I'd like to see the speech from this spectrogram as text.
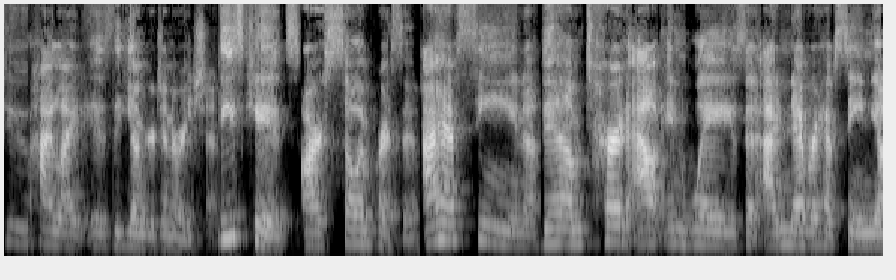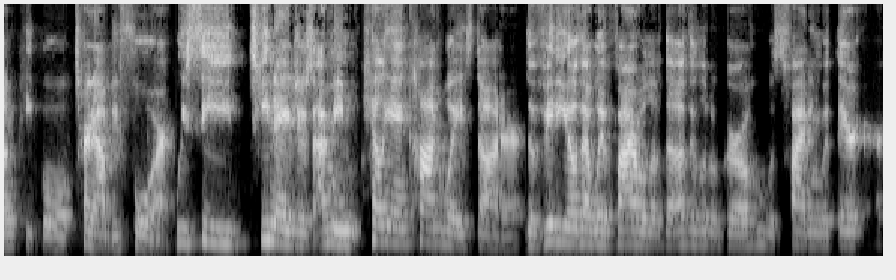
to highlight is the younger generation. These kids are so impressive. I have seen them turn out in ways that I never have seen young people turn out before. We see teenagers, I mean, Kellyanne Conway's daughter, the video that went viral of the other little girl who was fighting with their her,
